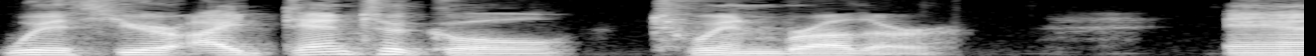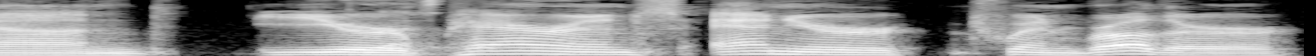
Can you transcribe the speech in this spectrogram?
with your identical twin brother. And your yes. parents and your twin brother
